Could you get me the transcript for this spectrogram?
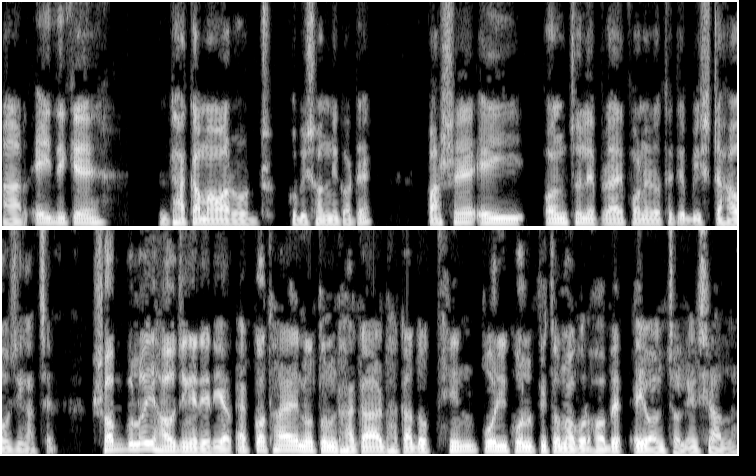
আর এই দিকে ঢাকা মাওয়া রোড খুবই সন্নিকটে। পাশে এই অঞ্চলে প্রায় পনেরো থেকে বিশটা হাউজিং আছে। সবগুলোই হাউজিং এর এরিয়া এক কথায় নতুন ঢাকা ঢাকা দক্ষিণ পরিকল্পিত নগর হবে এই অঞ্চল, ইনশাআল্লাহ।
